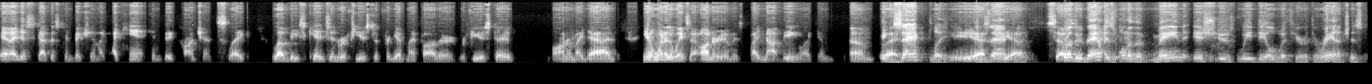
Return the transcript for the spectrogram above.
and I just got this conviction, like I can't, in good conscience, like love these kids and refuse to forgive my father, refuse to honor my dad. You know, one of the ways I honor him is by not being like him. Um, exactly. Yeah, exactly. Yeah. So, brother, that is one of the main issues we deal with here at the ranch. Is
